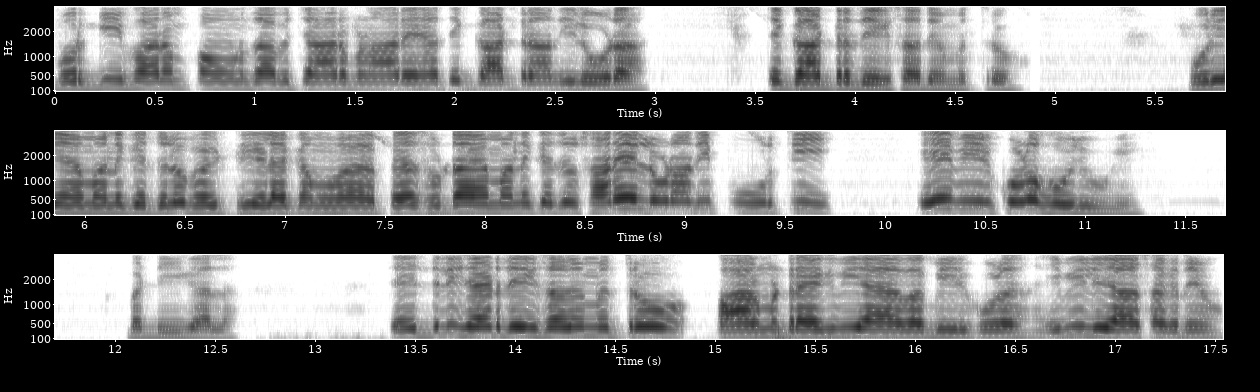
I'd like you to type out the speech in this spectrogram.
ਮੁਰਗੀ ਫਾਰਮ ਪਾਉਣ ਦਾ ਵਿਚਾਰ ਬਣਾ ਰਿਹਾ ਤੇ ਗਾਡਰਾਂ ਦੀ ਲੋੜ ਆ। ਤੇ ਗਾਡਰ ਦੇਖ ਸਕਦੇ ਹੋ ਮਿੱਤਰੋ। ਪੂਰੀ ਐ ਮੰਨ ਕੇ ਚਲੋ ਫੈਕਟਰੀ ਵਾਲਾ ਕੰਮ ਹੋਇਆ ਪਿਆ। ਤੁਹਾਡਾ ਐ ਮੰਨ ਕੇ ਜੋ ਸਾਰੇ ਲੋੜਾਂ ਦੀ ਪੂਰਤੀ ਇਹ ਵੀਰ ਕੋਲ ਹੋ ਜੂਗੀ ਵੱਡੀ ਗੱਲ। ਤੇ ਇਧਰਲੀ ਸਾਈਡ ਦੇਖ ਸਕਦੇ ਹੋ ਮਿੱਤਰੋ ਫਾਰਮ ਟਰੈਕ ਵੀ ਆਇਆ ਵਾ ਵੀਰ ਕੋਲ। ਇਹ ਵੀ ਲਿਜਾ ਸਕਦੇ ਹੋ।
